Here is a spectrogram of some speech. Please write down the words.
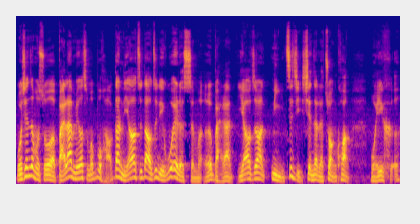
我先这么说，摆烂没有什么不好，但你要知道自己为了什么而摆烂，也要知道你自己现在的状况为何。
